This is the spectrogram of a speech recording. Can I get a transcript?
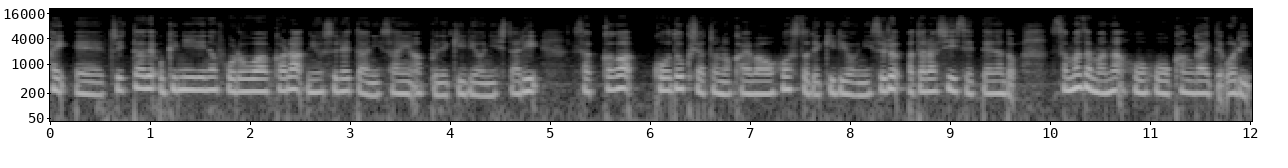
はい、えー、Twitter でお気に入りのフォロワーからニュースレターにサインアップできるようにしたり、作家が購読者との会話をホストできるようにする新しい設定など、様々な方法を考えており、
